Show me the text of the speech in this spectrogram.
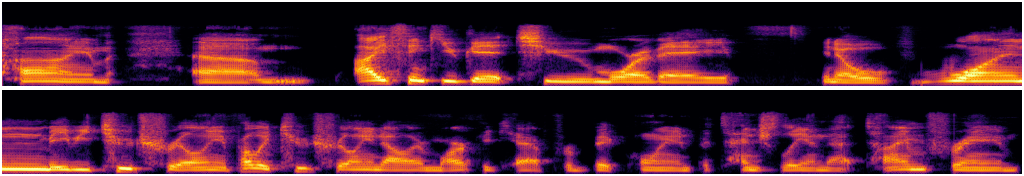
time, um, I think you get to more of a you know, one maybe two trillion, probably two trillion dollar market cap for Bitcoin potentially in that time frame,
